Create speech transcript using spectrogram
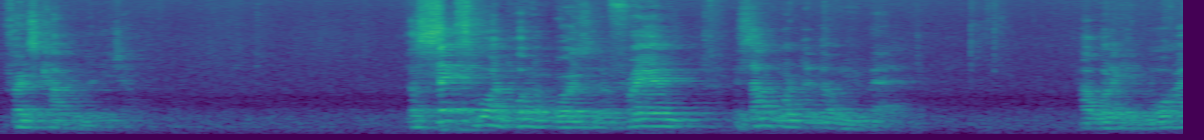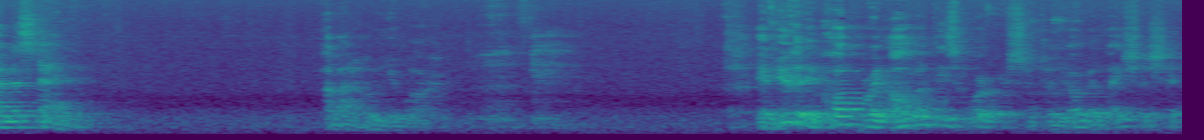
Friends compliment each other. The six more important words of a is I want to know you better. I want to get more understanding about who you are. If you can incorporate all of these words into your relationship,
